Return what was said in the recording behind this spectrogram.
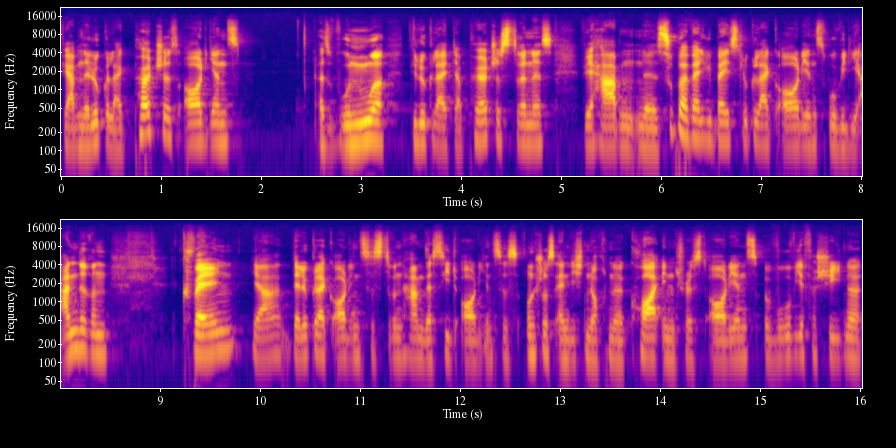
Wir haben eine Lookalike Purchase Audience. Also wo nur die Lookalike der Purchase drin ist. Wir haben eine Super Value-Based Lookalike Audience, wo wir die anderen Quellen ja, der Lookalike Audiences drin haben, der Seed Audiences und schlussendlich noch eine Core Interest Audience, wo wir verschiedene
